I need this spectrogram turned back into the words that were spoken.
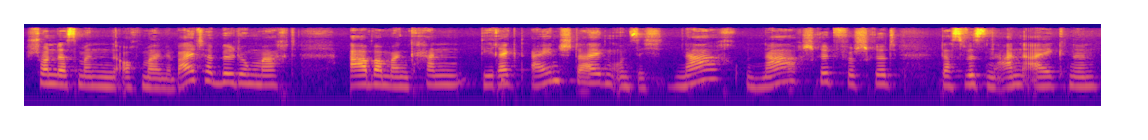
schon, dass man auch mal eine Weiterbildung macht. Aber man kann direkt einsteigen und sich nach und nach, Schritt für Schritt, das Wissen aneignen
